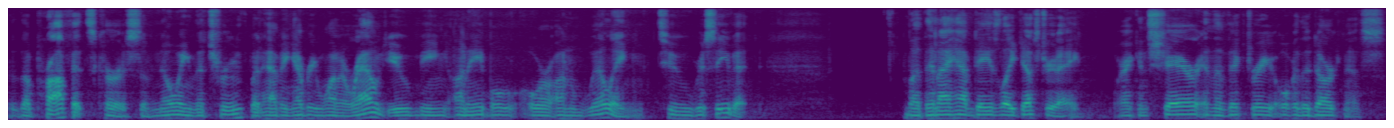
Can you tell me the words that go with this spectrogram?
the prophet's curse of knowing the truth, but having everyone around you being unable or unwilling to receive it. But then I have days like yesterday where I can share in the victory over the darkness,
